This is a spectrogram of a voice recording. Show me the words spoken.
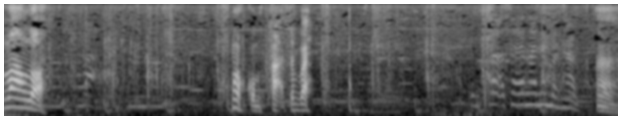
có mang rồi nó còn thả cho vậy à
